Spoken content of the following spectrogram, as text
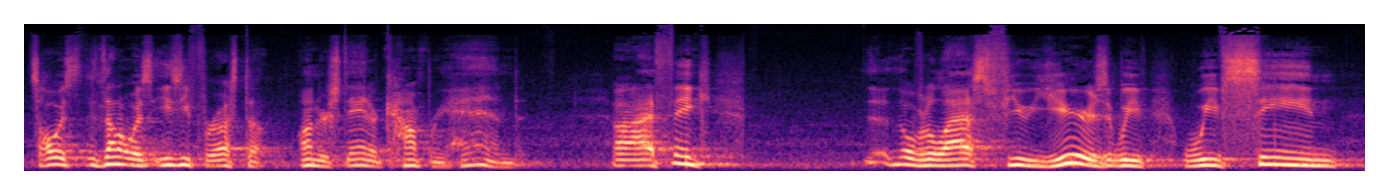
it's always, it's not always easy for us to understand or comprehend. Uh, I think over the last few years, we've, we've seen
